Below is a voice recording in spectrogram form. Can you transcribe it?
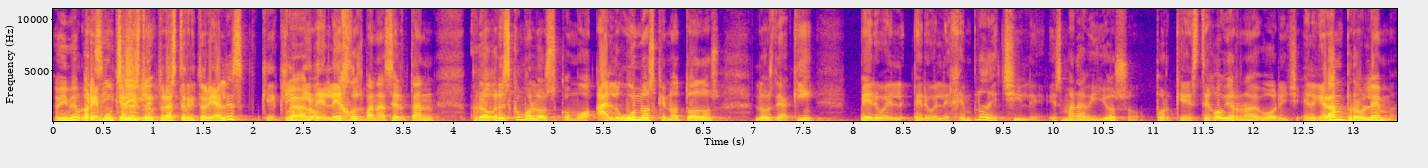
A mí me parece hay muchas increíble. estructuras territoriales que, Claro. que ni de lejos van a ser tan progres como los como algunos, que no todos, los de aquí. Pero el, pero el ejemplo de Chile es maravilloso, porque este gobierno de Boric, el gran problema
